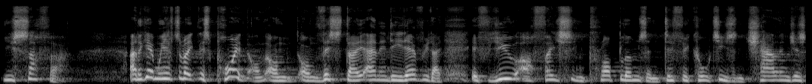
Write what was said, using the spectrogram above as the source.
you suffer. And again, we have to make this point on, on, on this day and indeed every day. If you are facing problems and difficulties and challenges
